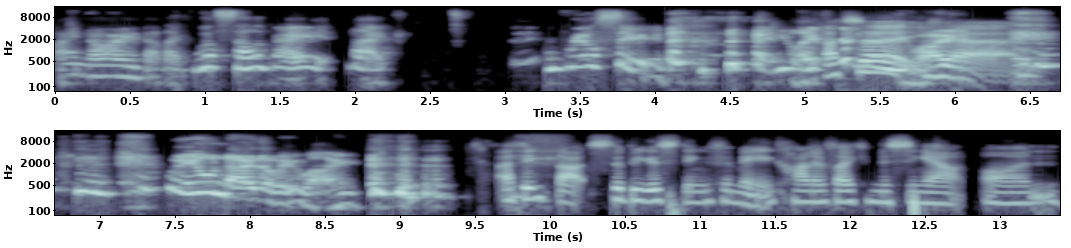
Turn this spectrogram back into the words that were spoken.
I know that like we'll celebrate like real soon. and you're like, That's "No, we won't." yeah. we all know that we won't. I think that's the biggest thing for me, kind of like missing out on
